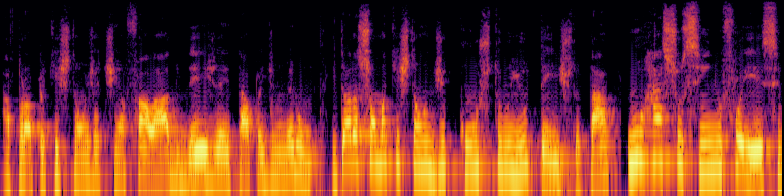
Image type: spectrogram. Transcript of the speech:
a própria questão já tinha falado desde a etapa de número 1. Então era só uma questão de construir o texto, tá? O raciocínio foi esse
